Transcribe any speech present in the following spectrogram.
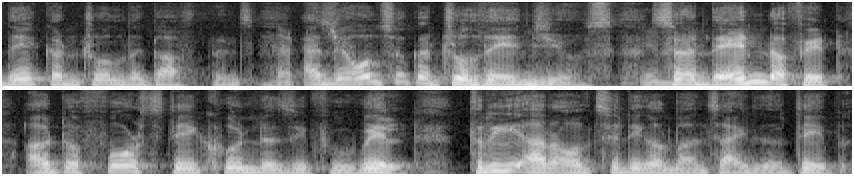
they control the governments and they true. also control the NGOs. Indeed. So at the end of it, out of four stakeholders, if you will, three are all sitting on one side of the table.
